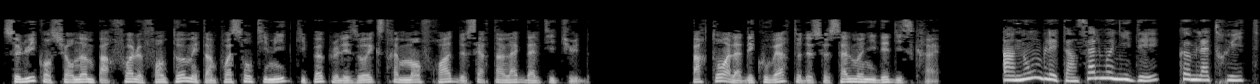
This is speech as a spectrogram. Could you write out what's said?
celui qu'on surnomme parfois le fantôme est un poisson timide qui peuple les eaux extrêmement froides de certains lacs d'altitude. Partons à la découverte de ce salmonidé discret. Un omble est un salmonidé, comme la truite,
